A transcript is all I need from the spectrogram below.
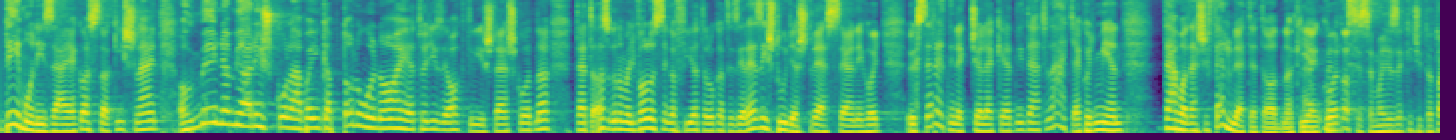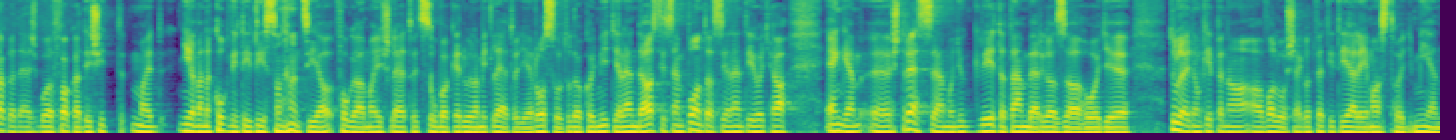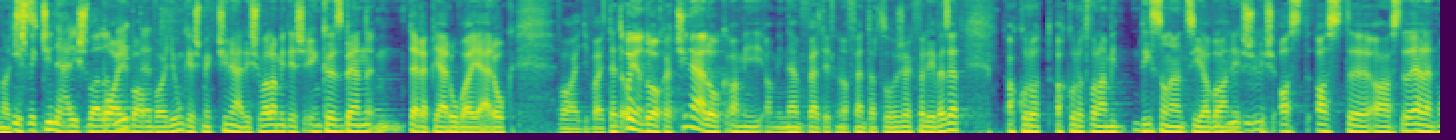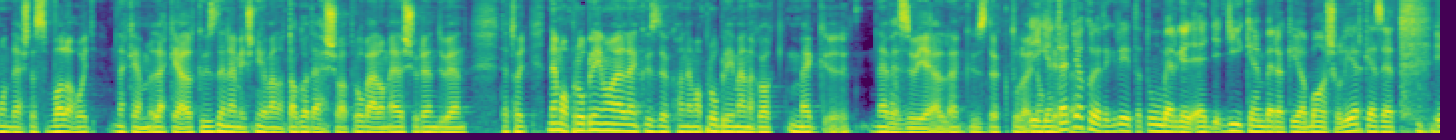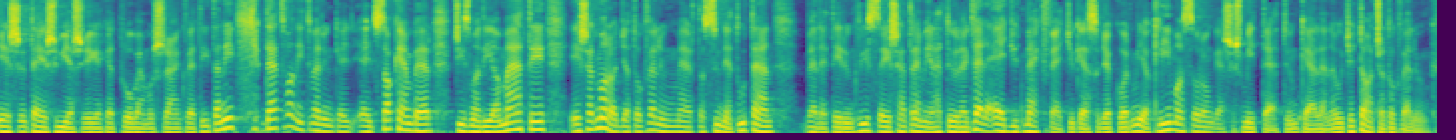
démonizálják azt a kislányt, ahogy miért nem jár iskolába, inkább tanulna ahelyett, hogy izé aktivistáskodna. Tehát azt gondolom, hogy valószínűleg a fiatalokat azért ez is tudja stresszelni, hogy ők szeretnének cselekedni, de hát látják, hogy milyen támadási felületet adnak hát, ilyenkor. Mert azt hiszem, hogy ez egy kicsit a tagadásból fakad, és itt majd nyilván a kognitív diszonancia fogalma is lehet, hogy szóba kerül, amit lehet, hogy én rosszul tudok, hogy mit jelent, de azt hiszem pont azt jelenti, hogy ha engem stresszel mondjuk Greta Thunberg azzal, hogy tulajdonképpen a, a valóságot vetíti elém azt, hogy milyen nagy és még csinál is valamit, bajban tehát... vagyunk, és még csinál is valamit, és én közben terepjáróval járok, vagy, vagy tehát olyan dolgokat csinálok, ami, ami nem feltétlenül a fenntartóság felé vezet, akkor ott, akkor ott valami diszonancia van, uh-huh. és, és azt, azt, azt az ellentmondást azt valahogy nekem le kell küzdenem, és nyilván a tagadással próbálom elsőrendűen. Tehát, hogy nem a probléma ellen küzdök, hanem a problémának a megnevezője ellen küzdök tulajdonképpen. Igen, tehát gyakorlatilag Greta Thunberg egy, egy gyík ember, aki a Barsról érkezett, és teljes hülyeségeket próbál most ránk vetíteni. De hát van itt velünk egy, egy szakember, Csizmadia Máté, és hát maradjatok velünk, mert a szünet után vele térünk vissza, és hát remélhetőleg vele együtt megfejtjük ezt, hogy akkor mi a klímaszorongás, és mit tehetünk ellene. Úgyhogy tartsatok velünk!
